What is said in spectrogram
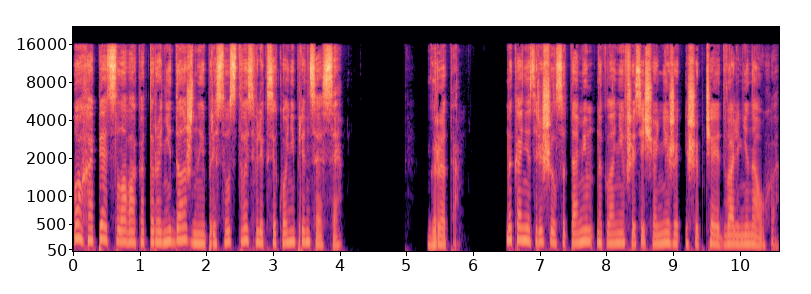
Ох, опять слова, которые не должны присутствовать в лексиконе принцессы. «Грета, Наконец решился Тамим, наклонившись еще ниже и шепча едва ли не на ухо.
